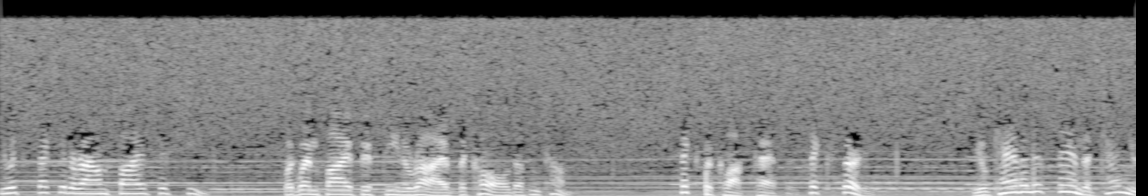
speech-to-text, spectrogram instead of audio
You expect it around 5.15. But when 5.15 arrives, the call doesn't come. Six o'clock passes, 6.30. You can't understand it, can you,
